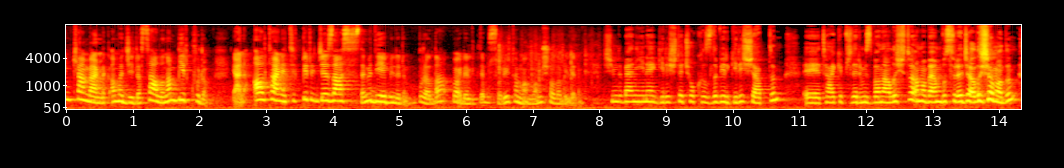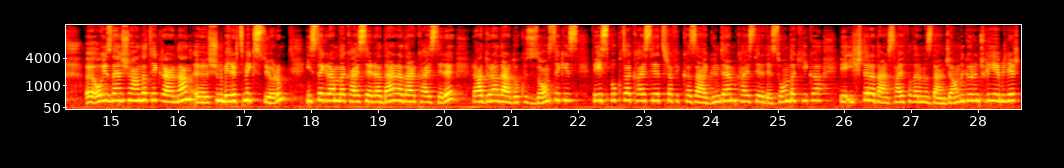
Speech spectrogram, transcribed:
imkan vermek amacıyla sağlanan bir kurum. Yani alternatif bir ceza sistemi diyebilirim. Burada böylelikle bu soruyu tamamlamış olabilirim. Şimdi ben yine girişte çok hızlı bir giriş yaptım. E, takipçilerimiz bana alıştı ama ben bu sürece alışamadım. E, o yüzden şu anda tekrardan e, şunu belirtmek istiyorum. Instagram'da Kayseri Radar, Radar Kayseri, Radyo Radar 918, Facebook'ta Kayseri Trafik Kaza Gündem, Kayseri'de Son Dakika ve İşte Radar sayfalarımızdan canlı görüntüleyebilir.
